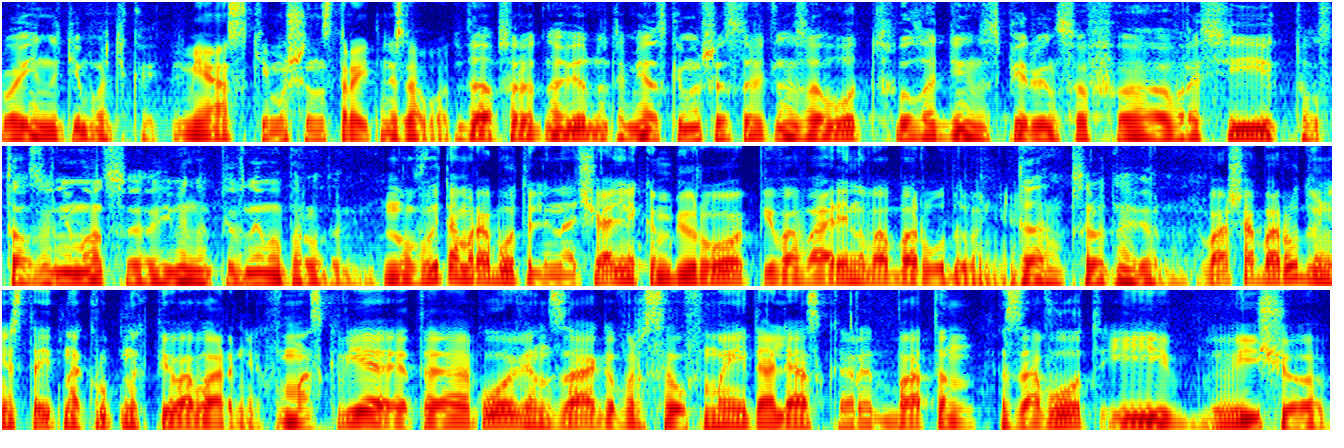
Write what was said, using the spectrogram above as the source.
военной тематикой. Миасский машиностроительный завод? Да, абсолютно верно. Это Миасский машиностроительный завод. Был один из первенцев э, в России, кто стал заниматься именно пивным оборудованием. Но вы там работали начальником бюро пивоваренного оборудования? Да, абсолютно верно. Ваше оборудование стоит на крупных пивоварнях. В Москве это Ковен, Заговор, Selfmade, Аляска, Red Button, завод и еще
